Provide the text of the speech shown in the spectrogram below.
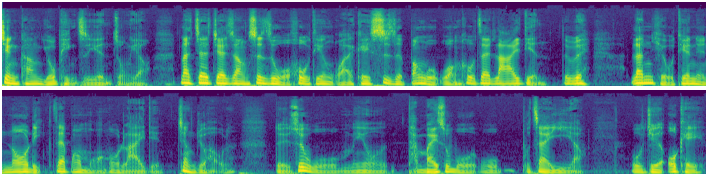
健康有品质也很重要。那再加上，甚至我后天我还可以试着帮我往后再拉一点，对不对？让后天的 nor 力再帮我们往后拉一点，这样就好了。对，所以我没有坦白说，我我不在意啊。我觉得 OK，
